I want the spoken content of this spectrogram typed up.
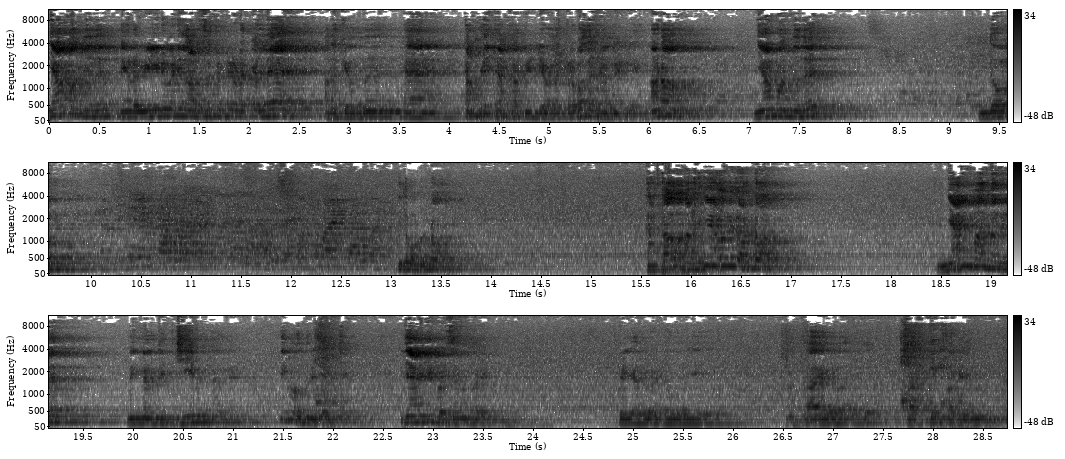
ഞാൻ വന്നത് നിങ്ങളുടെ വീട് പണി തടസ്സപ്പെട്ട് കിടക്കല്ലേ? അതൊക്കെ ഒന്ന് കംപ്ലീറ്റ് ആക്കാൻ വേണ്ടിയുള്ള കൃപ തരാൻ വേണ്ടിയാണ് ആണോ? ഞാൻ വന്നത് എന്തോ? ഇതുണ്ടോ? കർത്താവ് പറഞ്ഞ അളവിലുണ്ടോ ഞാൻ വന്നത് നിങ്ങൾക്ക് ജീവൻ നൽകാൻ നിങ്ങളൊന്ന് വിചാരിച്ചു. ഞാൻ ഈ പ്രസംഗം പറയുന്നു പ്രിയപ്പെട്ടവരെ മത്തായ വാക്ക് സത്യം പറയുന്നുണ്ട്.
